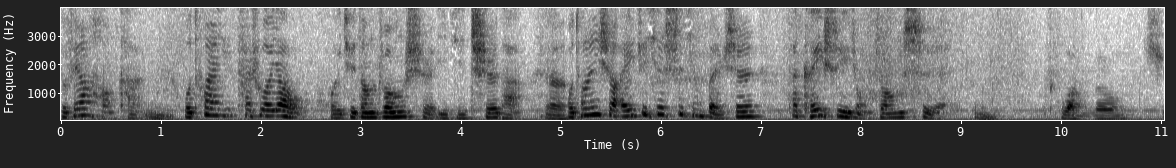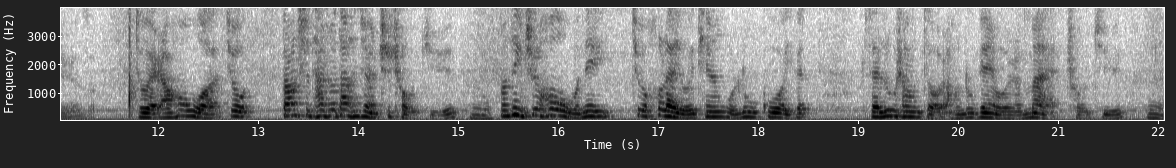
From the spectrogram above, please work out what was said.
就非常好看。嗯我突然他说要回去当装饰以及吃它，嗯我突然意识到，哎，这些事情本身它可以是一种装饰，哎，网兜橘子，对。然后我就当时他说他很喜欢吃丑橘，嗯然后那之后我那就后来有一天我路过一个。在路上走，然后路边有个人卖丑橘，嗯。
